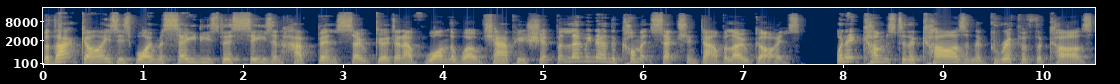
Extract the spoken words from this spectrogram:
But that, guys, is why Mercedes this season have been so good and have won the World Championship. But let me know in the comment section down below, guys. When it comes to the cars and the grip of the cars,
